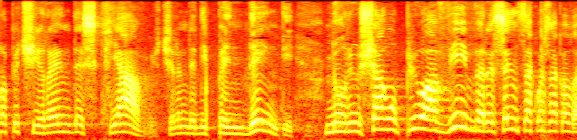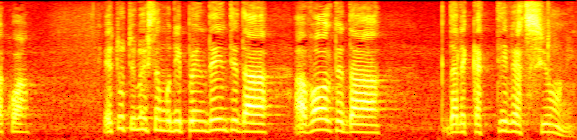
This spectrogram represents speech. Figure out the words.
proprio ci rende schiavi, ci rende dipendenti. Non riusciamo più a vivere senza questa cosa qua. E tutti noi siamo dipendenti da, a volte da, dalle cattive azioni,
